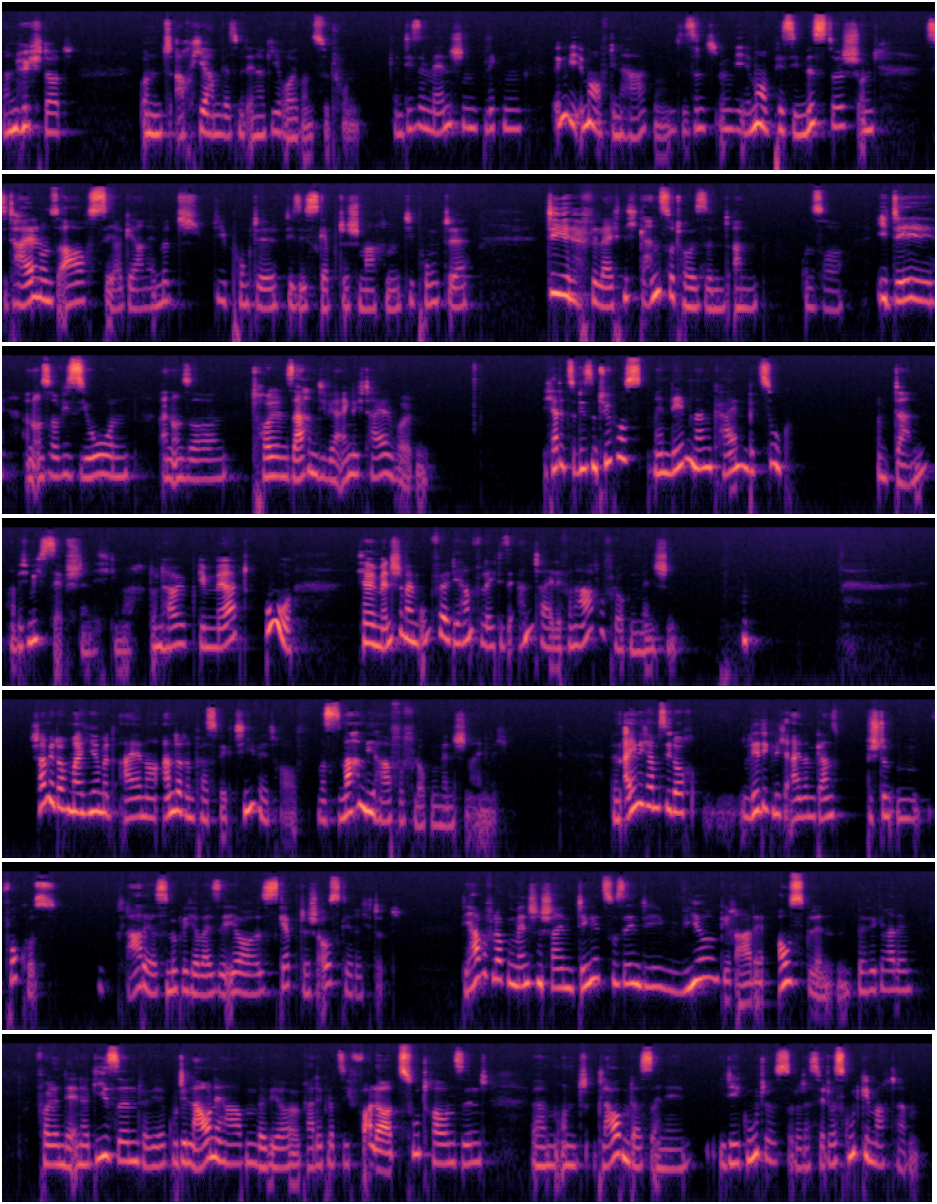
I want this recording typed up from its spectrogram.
ernüchtert. Und auch hier haben wir es mit Energieräubern zu tun. Denn diese Menschen blicken irgendwie immer auf den Haken. Sie sind irgendwie immer pessimistisch und Sie teilen uns auch sehr gerne mit die Punkte, die sie skeptisch machen, die Punkte, die vielleicht nicht ganz so toll sind an unserer Idee, an unserer Vision, an unseren tollen Sachen, die wir eigentlich teilen wollten. Ich hatte zu diesem Typus mein Leben lang keinen Bezug. Und dann habe ich mich selbstständig gemacht und habe gemerkt, oh, ich habe Menschen in meinem Umfeld, die haben vielleicht diese Anteile von Haferflockenmenschen. Schauen wir doch mal hier mit einer anderen Perspektive drauf. Was machen die Haferflockenmenschen eigentlich? Denn eigentlich haben sie doch lediglich einen ganz bestimmten Fokus. Klar, der ist möglicherweise eher skeptisch ausgerichtet. Die Haferflockenmenschen scheinen Dinge zu sehen, die wir gerade ausblenden, weil wir gerade voll in der Energie sind, weil wir gute Laune haben, weil wir gerade plötzlich voller Zutrauen sind ähm, und glauben, dass eine Idee gut ist oder dass wir etwas gut gemacht haben.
